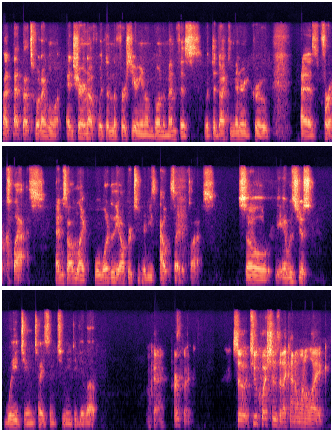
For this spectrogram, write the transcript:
That, that that's what I want. And sure enough, within the first year, you know, I'm going to Memphis with the documentary crew as for a class. And so I'm like, well, what are the opportunities outside of class? So it was just way too enticing to me to give up. Okay, perfect. So two questions that I kind of want to like.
